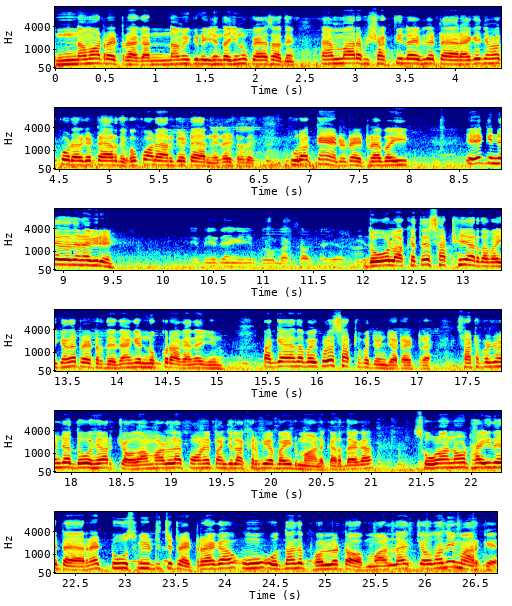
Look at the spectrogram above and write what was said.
ਨਵਾਂ ਟਰੈਕਟਰ ਹੈਗਾ ਨਵੀਂ ਕੰਡੀਸ਼ਨ ਦਾ ਜਿਹਨੂੰ ਕਹਿ ਸਕਦੇ ਆ M R F Shakti life ਦੇ ਟਾਇਰ ਹੈਗੇ ਜਿਵੇਂ ਘੋੜੇ ਵਰਗੇ ਟਾਇਰ ਦੇਖੋ ਘੋੜੇ ਵਰਗੇ ਟਾਇਰ ਨੇ ਟਰੈਕਟਰ ਦੇ। ਪੂਰਾ ਘੈਂਟ ਟਰੈਕਟਰ ਹੈ ਬਾਈ। ਇਹ ਕਿੰਨੇ ਦਾ ਦੇਣਾ ਵੀਰੇ? ਇਹ ਦੇ ਦਿਆਂਗੇ ਜੀ 260000 ਰੁਪਏ। 2 ਲੱਖ ਤੇ 60000 ਦਾ ਬਾਈ ਕਹਿੰਦਾ ਟਰੈਕਟਰ ਦੇ ਦਾਂਗੇ ਨੁਕਰਾ ਕਹਿੰਦਾ ਜੀ ਇਹਨੂੰ। ਅੱਗੇ ਆਇਆ ਬਾਈ ਕੋਲੇ 60 55 ਟਰੈਕਟਰ ਹੈ। 60 55 2014 ਮਾਡਲ ਹੈ ਪੌਣੇ 5 ਲੱਖ ਰੁਪਇਆ ਬਾਈ ਡਿਮਾਂਡ ਕਰਦਾ ਹੈਗਾ। 16 9 28 ਦੇ ਟਾਇਰ ਨੇ 2 ਸਪੀਡ ਚ ਟਰੈਕਟਰ ਹੈਗਾ ਉਹ ਉਦਾਂ ਦੇ ਫੁੱਲ ਟੌਪ ਮਾਡਲ ਹੈ 14 ਦੀ ਮਾਰਕ ਹੈ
